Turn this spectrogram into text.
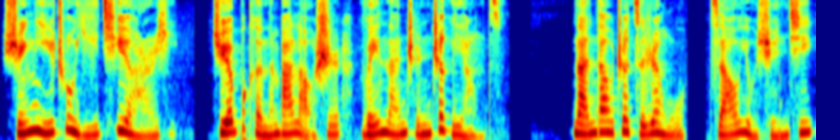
寻一处一气而已，绝不可能把老师为难成这个样子。难道这次任务早有玄机？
